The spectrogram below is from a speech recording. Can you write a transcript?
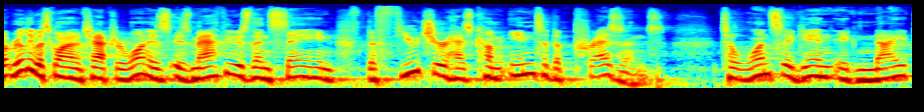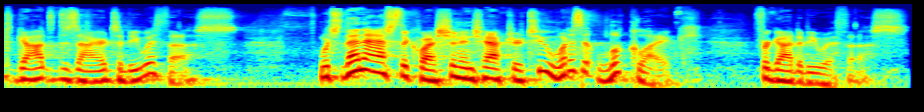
but really what's going on in chapter one is, is Matthew is then saying the future has come into the present to once again ignite God's desire to be with us. Which then asks the question in chapter 2 what does it look like for God to be with us?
